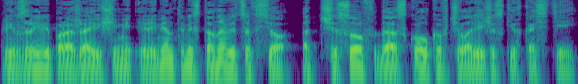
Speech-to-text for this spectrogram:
При взрыве поражающими элементами становится все, от часов до осколков человеческих костей.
